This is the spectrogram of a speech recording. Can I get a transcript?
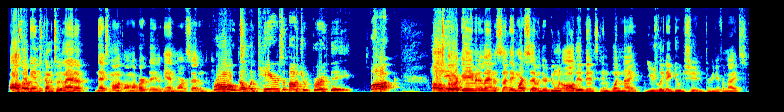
All Star Game is coming to Atlanta next month on my birthday. Again, March 7th. If you Bro, no one cares about your birthday. Fuck. All Star Game in Atlanta, Sunday, March 7th. They're doing all the events in one night. Usually they do the shit in three different nights.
